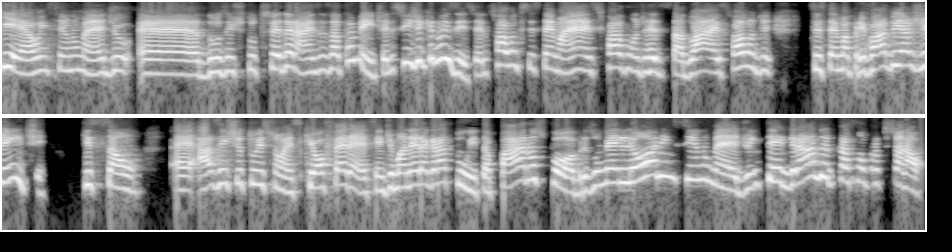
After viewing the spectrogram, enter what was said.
que é o ensino médio é, dos institutos federais, exatamente. Eles fingem que não existe. Eles falam de sistema S, falam de redes estaduais, falam de sistema privado, e a gente, que são é, as instituições que oferecem de maneira gratuita para os pobres o melhor ensino médio, integrado à educação profissional,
